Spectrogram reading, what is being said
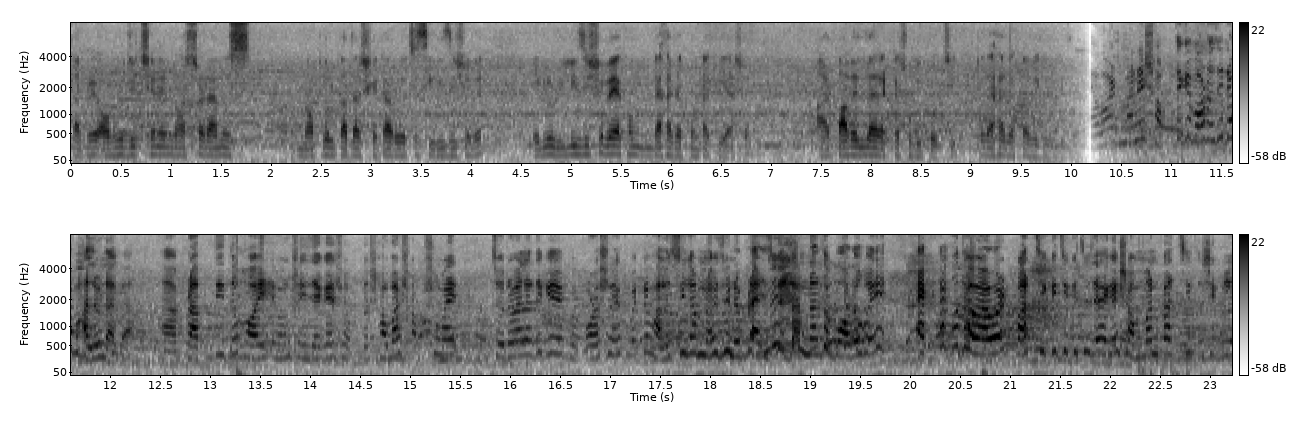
তারপরে অভিজিৎ সেনের নস্ট্রাডামুস নর্থ কলকাতার সেটা রয়েছে সিরিজ হিসেবে। এগুলো রিলিজ হিসেবে এখন দেখা যাক কোনটা কী আসে। আর পাবেলদার একটা ছবি করছি তো দেখা যাক কবে কি রিলিজ মানে সব থেকে বড় যেটা ভালো লাগা প্রাপ্তি তো হয় এবং সেই জায়গায় সব, সবার সবসময় ছোটোবেলা থেকে পড়াশোনায় খুব একটা ভালো ছিলাম না, ওই জন্য প্রাইজ পেতাম না। তো বড় হয়ে একটা কোথাও অ্যাওয়ার্ড পাচ্ছি, কিছু কিছু জায়গায় সম্মান পাচ্ছি, তো সেগুলো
